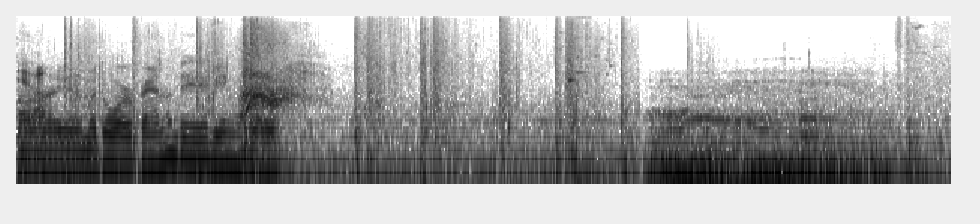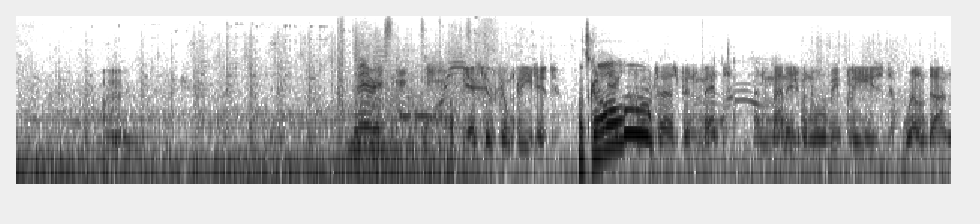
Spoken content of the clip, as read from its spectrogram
Yeah. I am a dwarf and I'm digging a hole. Where is that damn? Objective completed. Let's go! quota has been met, and management will be pleased. Well done.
